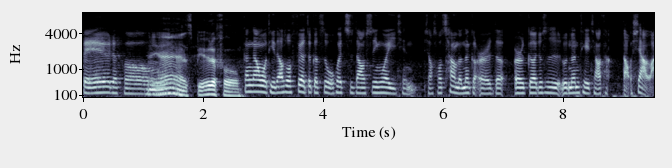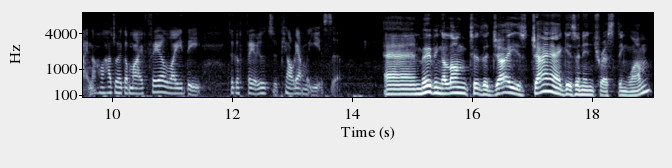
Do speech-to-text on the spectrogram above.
Beautiful. yes, beautiful. 刚刚我提到说 “fair” 这个字，我会知道是因为以前小时候唱的那个儿的儿歌，就是伦敦铁桥倒倒下来，然后他做一个 “My fair lady”，这个 “fair” 就是指漂亮的意思。 And moving along to the J's, jag is an interesting one.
